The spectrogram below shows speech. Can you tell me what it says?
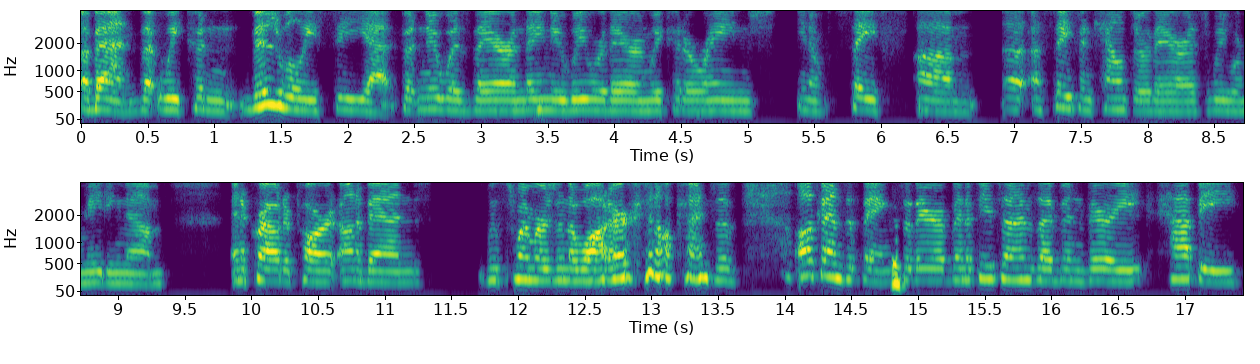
a bend that we couldn't visually see yet, but knew was there, and they knew we were there, and we could arrange, you know, safe um, a, a safe encounter there as we were meeting them in a crowded part on a bend with swimmers in the water and all kinds of all kinds of things. So there have been a few times I've been very happy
